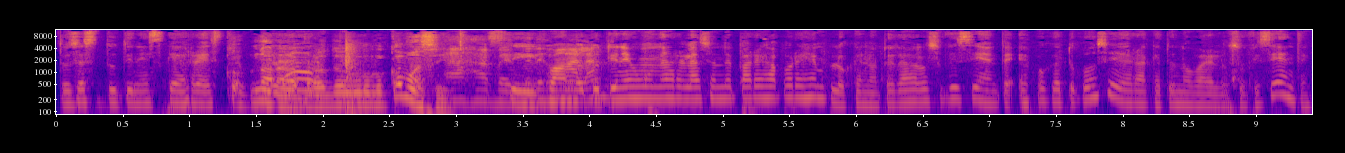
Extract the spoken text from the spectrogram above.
Entonces tú tienes que No, reestructurar. no, no, pero tú- ¿cómo así? Ajá, Sí, cuando mala. tú tienes una relación de pareja, por ejemplo, que no te da lo suficiente, es porque tú consideras que tú no vales lo suficiente.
